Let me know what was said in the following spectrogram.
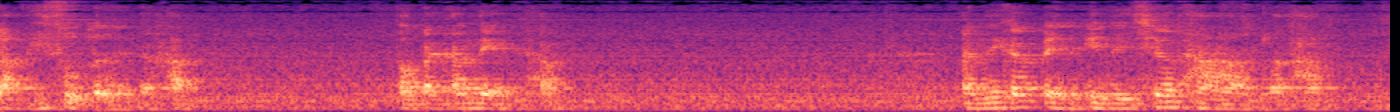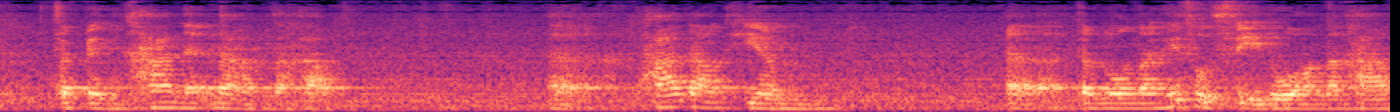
ดังที่สุดเลยนะครับ ต่อไปก็เน็ตครับ อันนี้ก็เป็น initial time นะครับ จะเป็นค่าแนะนำนะครับถ้าดาวเทียมจำนวนน้อยที่สุด 4 ดวงนะครับ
